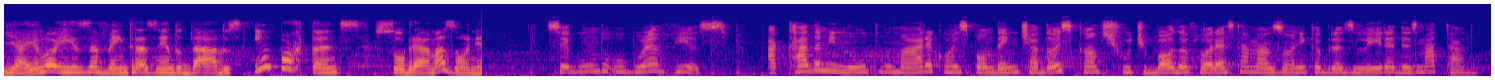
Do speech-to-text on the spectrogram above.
E a Heloísa vem trazendo dados importantes sobre a Amazônia. Segundo o Greenpeace, a cada minuto, uma área correspondente a dois campos de futebol da floresta amazônica brasileira é desmatada.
